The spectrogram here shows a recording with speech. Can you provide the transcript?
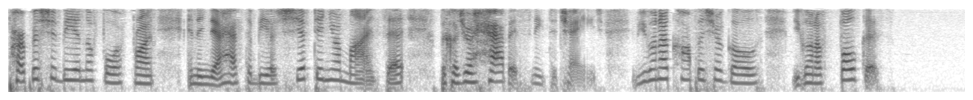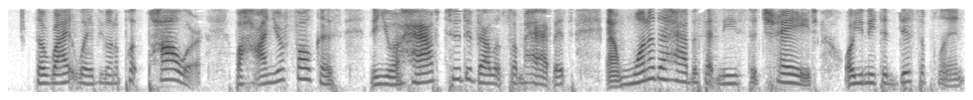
purpose should be in the forefront, and then there has to be a shift in your mindset because your habits need to change. If you're going to accomplish your goals, you're going to focus the right way, if you're going to put power behind your focus, then you will have to develop some habits. And one of the habits that needs to change or you need to discipline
